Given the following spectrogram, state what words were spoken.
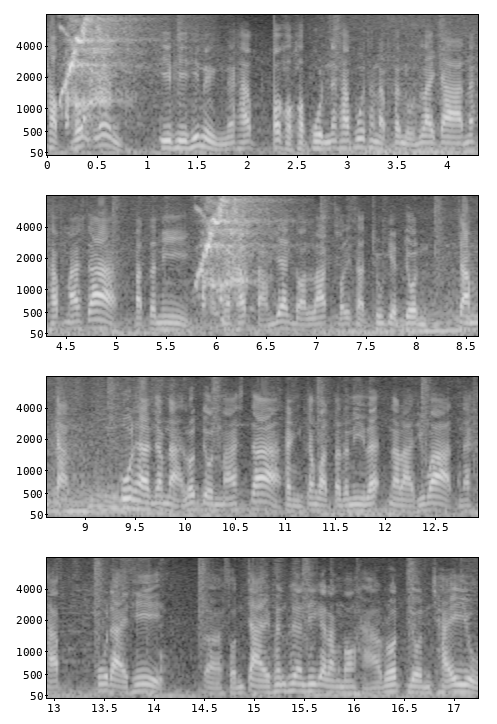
ขับรถเล่น EP ที่ 1 นะครับ ก็ขอขอบคุณนะครับ ผู้สนับสนุนรายการนะครับมาสด้าปัตตานีนะครับสามแยกดอนลัก บริษัทชูเกียรติยนต์จำกัด ผู้แทนจำหน่ายรถยนต์มาสด้าแห่งจังหวัดปัตตานีและนาราธิวาสนะครับ ผู้ใดที่สนใจเพื่อนๆที่กำลังมองหารถยนต์ใช้อยู่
